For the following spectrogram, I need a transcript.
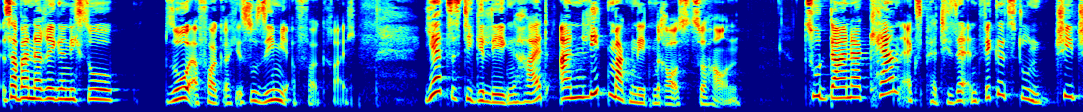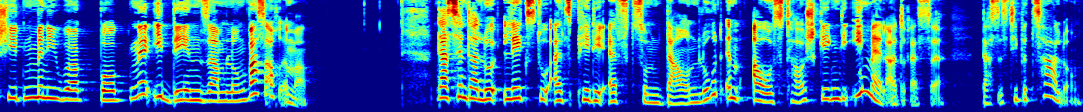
ist aber in der Regel nicht so, so erfolgreich, ist so semi-erfolgreich. Jetzt ist die Gelegenheit, einen Leadmagneten rauszuhauen. Zu deiner Kernexpertise entwickelst du ein Cheatsheet, ein Mini-Workbook, eine Ideensammlung, was auch immer. Das hinterlegst du als PDF zum Download im Austausch gegen die E-Mail-Adresse. Das ist die Bezahlung.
